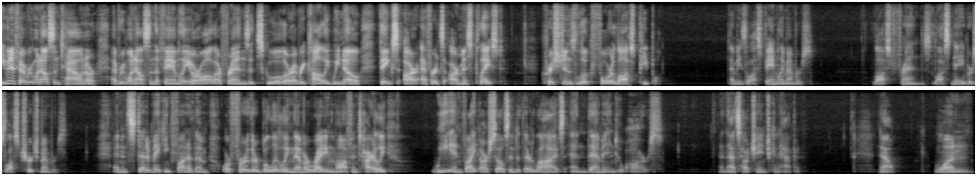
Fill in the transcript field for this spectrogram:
Even if everyone else in town or everyone else in the family or all our friends at school or every colleague we know thinks our efforts are misplaced. Christians look for lost people. That means lost family members, lost friends, lost neighbors, lost church members. And instead of making fun of them or further belittling them or writing them off entirely, we invite ourselves into their lives and them into ours. And that's how change can happen. Now, one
